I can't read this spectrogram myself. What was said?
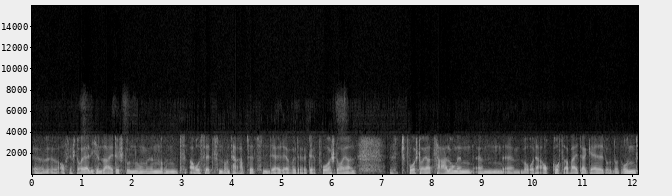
äh, auf der steuerlichen Seite Stundungen und Aussetzen und Herabsetzen der, der, der, der Vorsteuern. Vorsteuerzahlungen ähm, ähm, oder auch Kurzarbeitergeld und und und.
